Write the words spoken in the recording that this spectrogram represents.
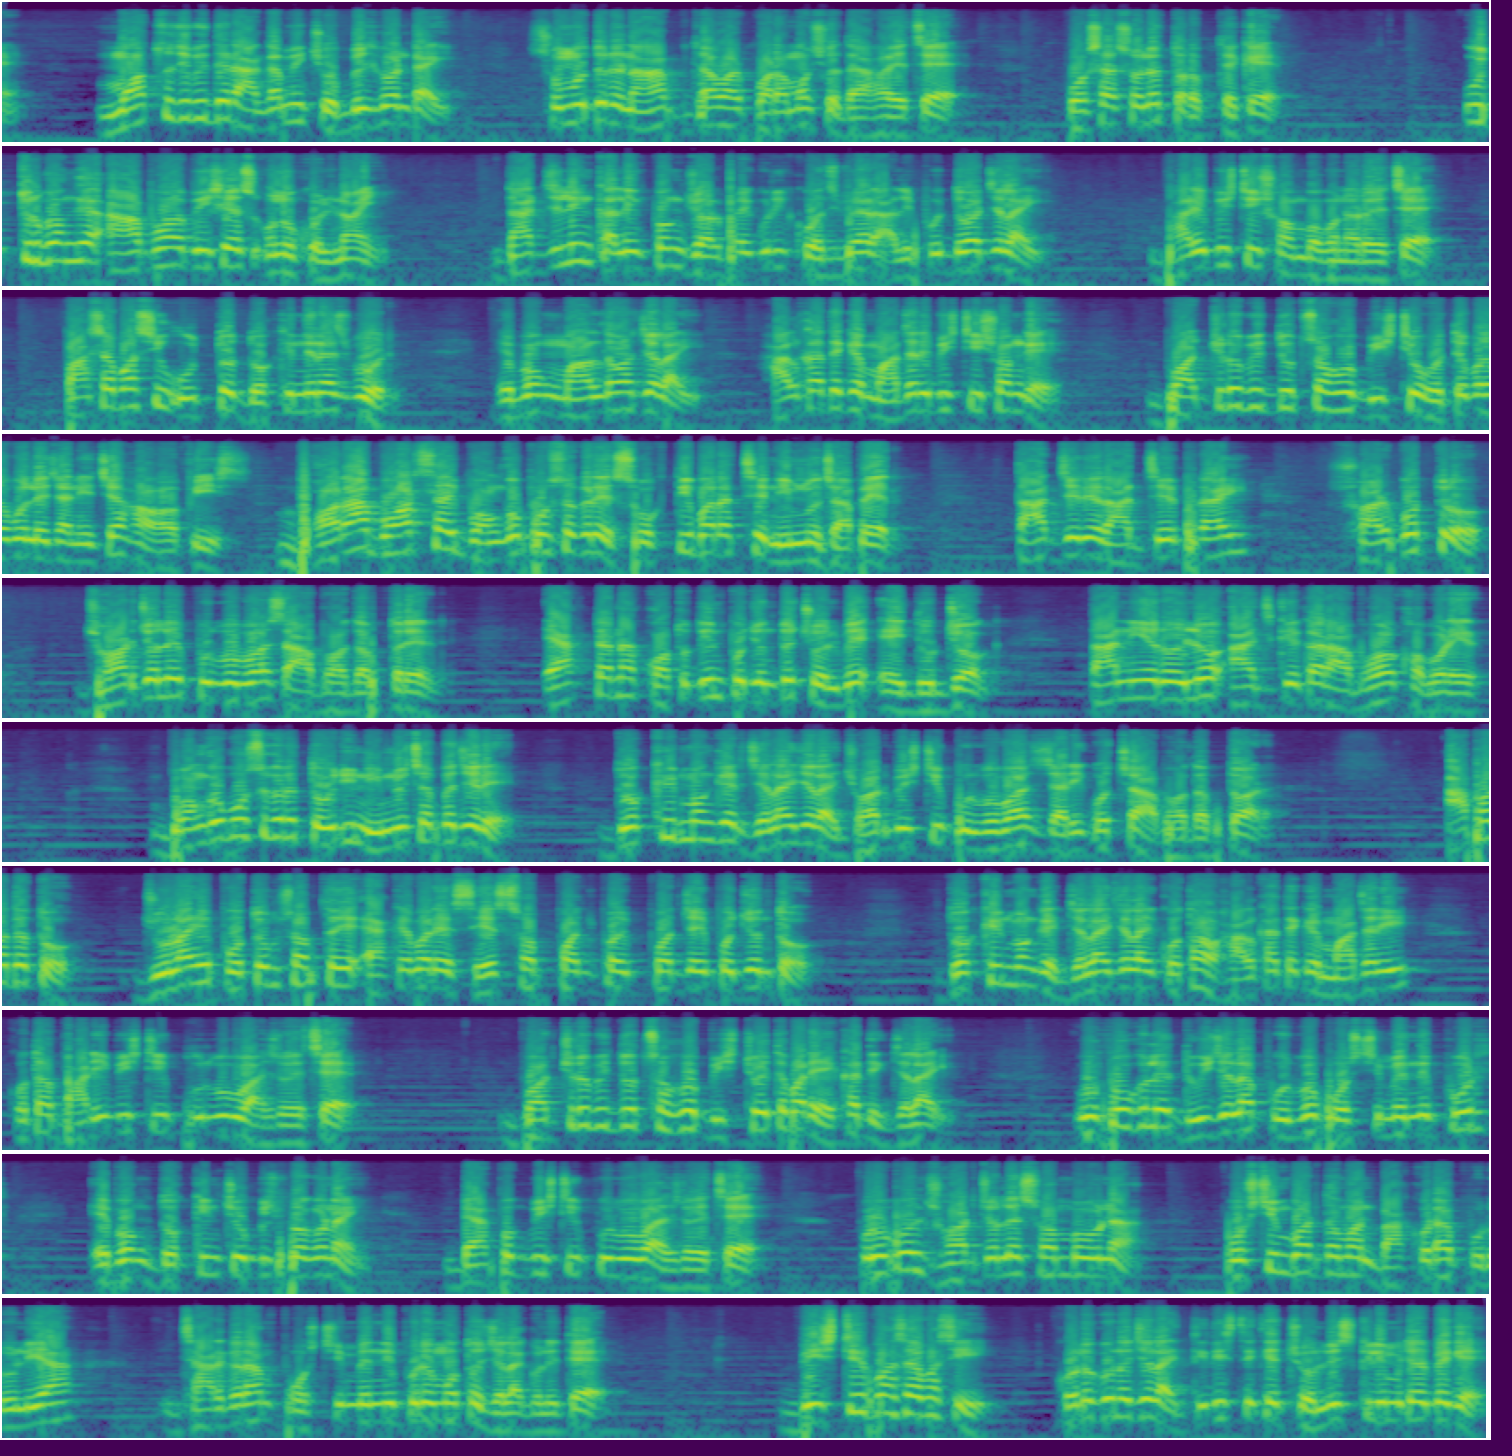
মৎস্যজীবীদের আগামী চব্বিশ ঘন্টায় সমুদ্রে না যাওয়ার পরামর্শ দেওয়া হয়েছে প্রশাসনের তরফ থেকে। উত্তরবঙ্গে আবহাওয়া বিশেষ অনুকূল নয়। দার্জিলিং, কালিম্পং, জলপাইগুড়ি, কোচবিহার, আলিপুরদুয়ার জেলায় ভারী বৃষ্টির সম্ভাবনা রয়েছে। পাশাপাশি উত্তর, দক্ষিণ দিনাজপুর এবং মালদহ জেলায় হালকা থেকে মাঝারি বৃষ্টির সঙ্গে বজ্রবিদ্যুৎ সহ বৃষ্টি হতে পারে বলে জানিয়েছে হাওয়া অফিস। ভরা বর্ষায় বঙ্গোপসাগরে শক্তি বাড়াচ্ছে নিম্নচাপের তার জেরে রাজ্যের প্রায় সর্বত্র ঝড় জলের পূর্বাভাস আবহাওয়া দপ্তরের। একটানা কতদিন পর্যন্ত চলবে এই দুর্যোগ? তা নিয়ে রইল আজকেকার আবহাওয়ার খবরের। বঙ্গোপসাগরে তৈরি নিম্নচাপের জেরে দক্ষিণবঙ্গের জেলায় জেলায় ঝড় বৃষ্টির পূর্বাভাস জারি করছে আবহাওয়া দপ্তর। আপাতত জুলাইয়ের প্রথম সপ্তাহে একেবারে শেষ সব পর্য- পর্যায় পর্যন্ত দক্ষিণবঙ্গের জেলায় জেলায় কোথাও হালকা থেকে মাঝারি, কোথাও ভারী বৃষ্টির পূর্বাভাস রয়েছে। বজ্রবিদ্যুৎ সহ বৃষ্টি হতে পারে একাধিক জেলায়। উপকূলে দুই জেলা, পূর্ব, পশ্চিম মেদিনীপুর এবং দক্ষিণ চব্বিশ পরগনায় ব্যাপক বৃষ্টির পূর্বাভাস রয়েছে। প্রবল ঝড় জলের সম্ভাবনা পশ্চিম বর্ধমান, বাঁকুড়া, পুরুলিয়া, ঝাড়গ্রাম, পশ্চিম মেদিনীপুরের মতো জেলাগুলিতে। বৃষ্টির পাশাপাশি কোনো কোনো জেলায় তিরিশ থেকে চল্লিশ কিলোমিটার বেগে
